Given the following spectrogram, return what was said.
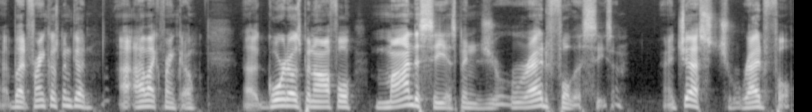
Uh, but Franco's been good. I, I like Franco. Uh, Gordo's been awful. Mondesi has been dreadful this season. Uh, just dreadful.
